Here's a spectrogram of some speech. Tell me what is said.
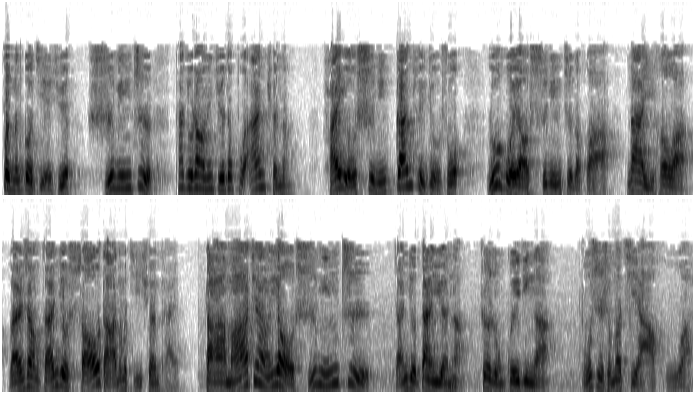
不能够解决，实名制它就让人觉得不安全呢。还有市民干脆就说，如果要实名制的话，那以后啊晚上咱就少打那么几圈牌，打麻将要实名制。咱就但愿呢，这种规定啊，不是什么假胡啊。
